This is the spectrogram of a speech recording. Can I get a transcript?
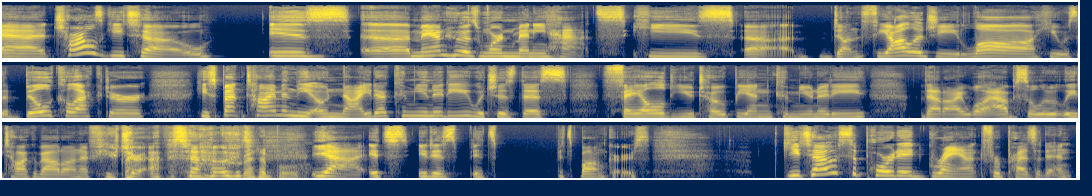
Uh, Charles Guiteau is a man who has worn many hats. He's uh, done theology, law, he was a bill collector. He spent time in the Oneida community, which is this failed utopian community that I will absolutely talk about on a future episode. Incredible. yeah, it's it is it's it's bonkers. Guiteau supported Grant for president,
